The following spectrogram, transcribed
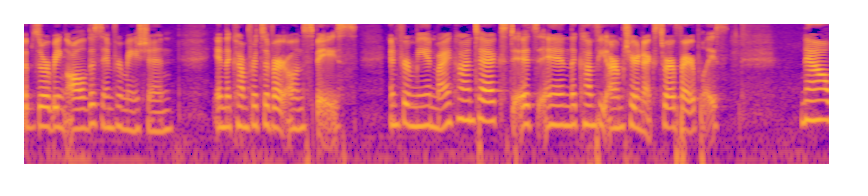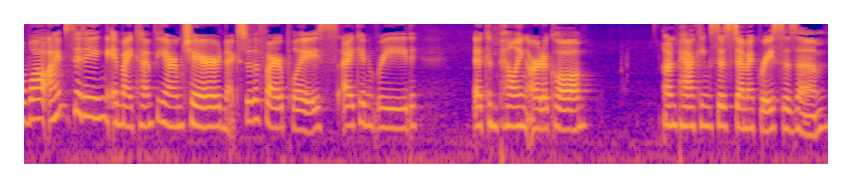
absorbing all of this information in the comforts of our own space. And for me, in my context, it's in the comfy armchair next to our fireplace. Now, while I'm sitting in my comfy armchair next to the fireplace, I can read a compelling article unpacking systemic racism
